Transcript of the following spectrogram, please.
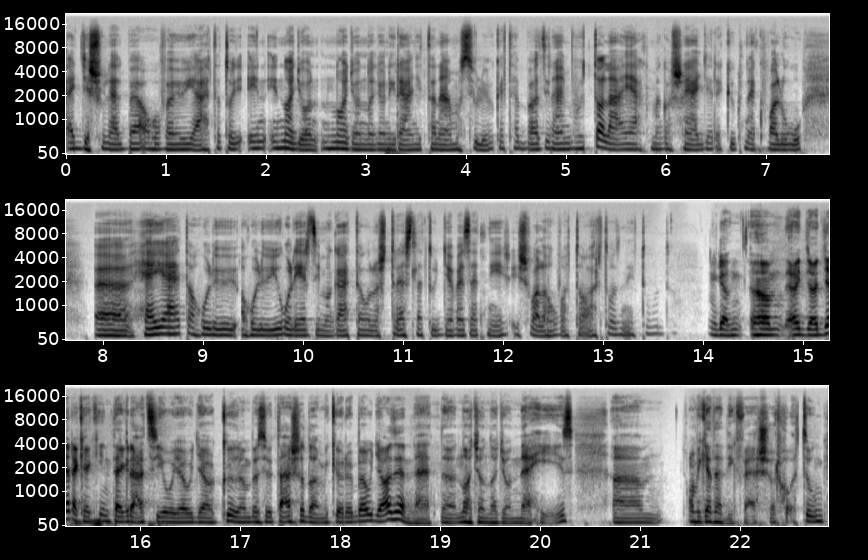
egyesületbe, ahova ő jár. Tehát, hogy én, nagyon, nagyon-nagyon irányítanám a szülőket ebbe az irányba, hogy találják meg a saját gyereküknek való helyet, ahol ő, ahol ő jól érzi magát, ahol a stressz le tudja vezetni, és, és valahova tartozni tud. Igen, a gyerekek integrációja ugye a különböző társadalmi körökben ugye azért lehet nagyon-nagyon nehéz, amiket eddig felsoroltunk,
